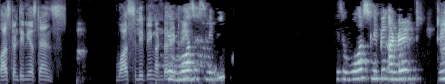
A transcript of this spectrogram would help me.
Past continuous tense was sleeping under it was sleeping is was sleeping under tree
